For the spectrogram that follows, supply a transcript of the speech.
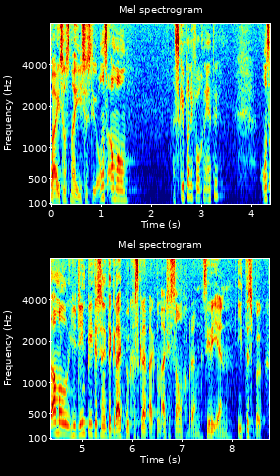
wys ons na Jesus toe. Ons almal skep aan die volgende een toe. Ons almal Eugene Peterson het 'n great boek geskryf. Ek het hom actually saamgebring. Dis hierdie een, Eat this book.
